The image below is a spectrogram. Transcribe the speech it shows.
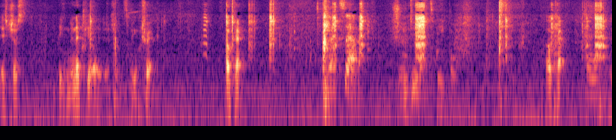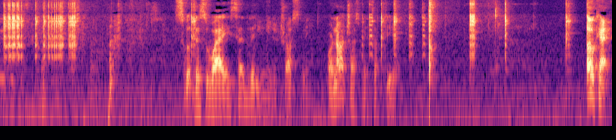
It's just being manipulated. It's being tricked. Okay, and that's that. Shouldn't do that to people. Okay. So this is why he said that you need to trust me or not trust me. It's up to you. Okay.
